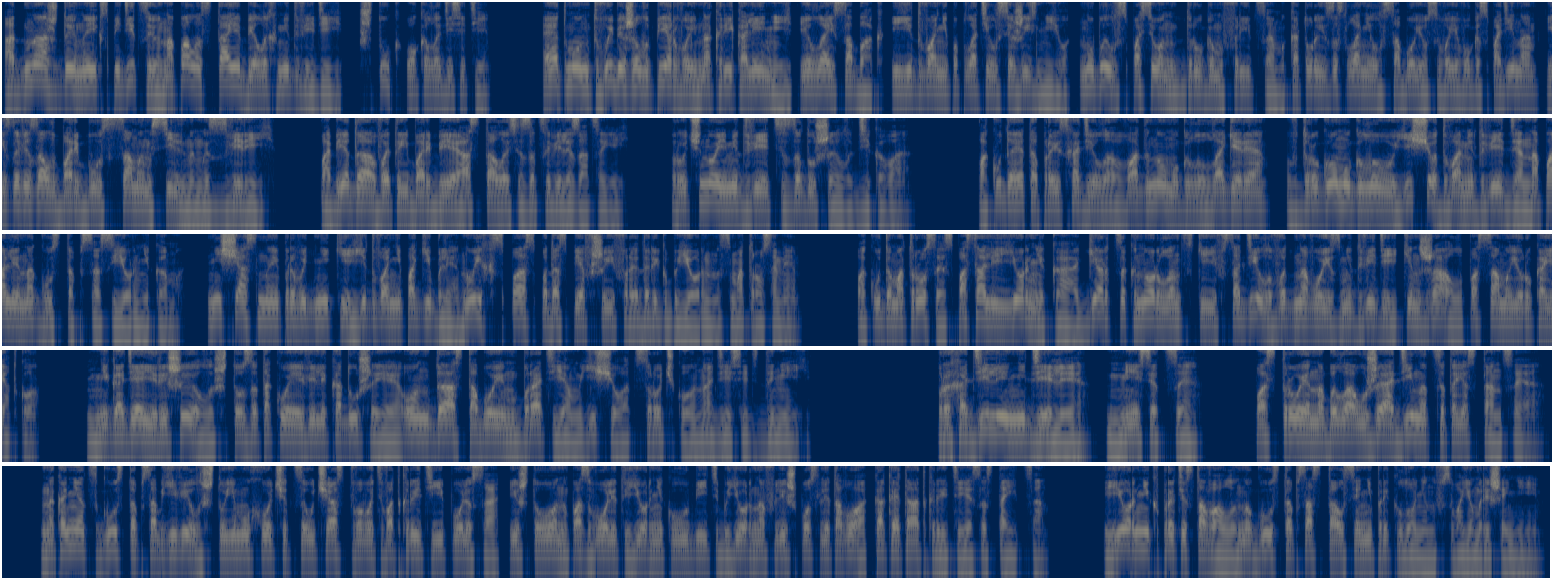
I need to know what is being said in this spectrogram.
Однажды на экспедицию напала стая белых медведей, штук около десяти. Эдмунд выбежал первый на крик оленей и лай собак и едва не поплатился жизнью, но был спасен другом фрицем, который заслонил собою своего господина и завязал борьбу с самым сильным из зверей. Победа в этой борьбе осталась за цивилизацией. Ручной медведь задушил дикого. Покуда это происходило в одном углу лагеря, в другом углу еще два медведя напали на Густапса с Йорником. Несчастные проводники едва не погибли, но их спас подоспевший Фредерик Бьорн с матросами. Покуда матросы спасали Йорника, герцог Норландский всадил в одного из медведей кинжал по самую рукоятку. Негодяй решил, что за такое великодушие он даст обоим братьям еще отсрочку на десять дней. Проходили недели, месяцы. Построена была уже одиннадцатая станция. Наконец Густапс объявил, что ему хочется участвовать в открытии полюса и что он позволит Йорнику убить Бьорнов лишь после того, как это открытие состоится. Йорник протестовал, но Густапс остался непреклонен в своем решении.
